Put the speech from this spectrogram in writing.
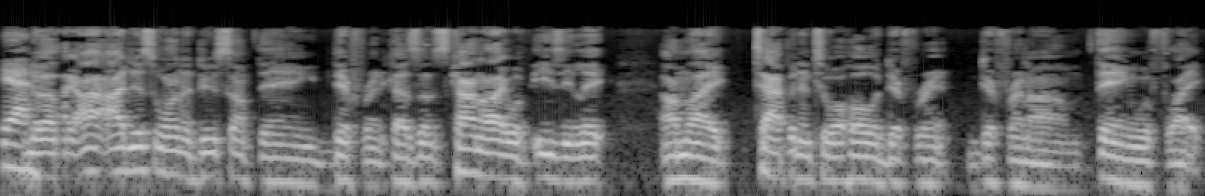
Yeah. You know, like I, I just want to do something different because it's kind of like with Easy Lick. I'm like tapping into a whole different, different um thing with like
